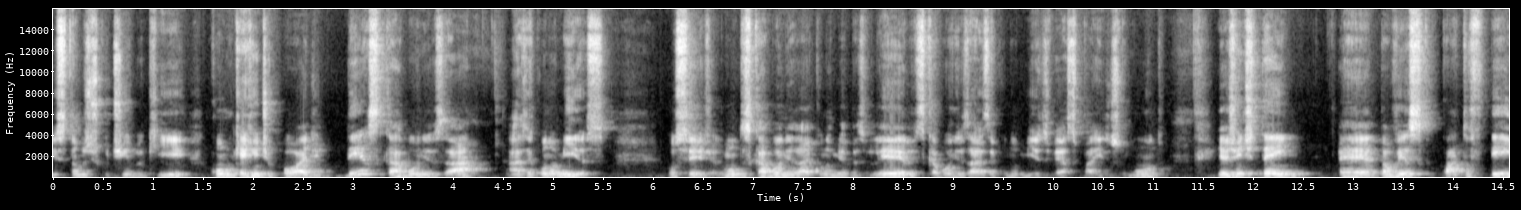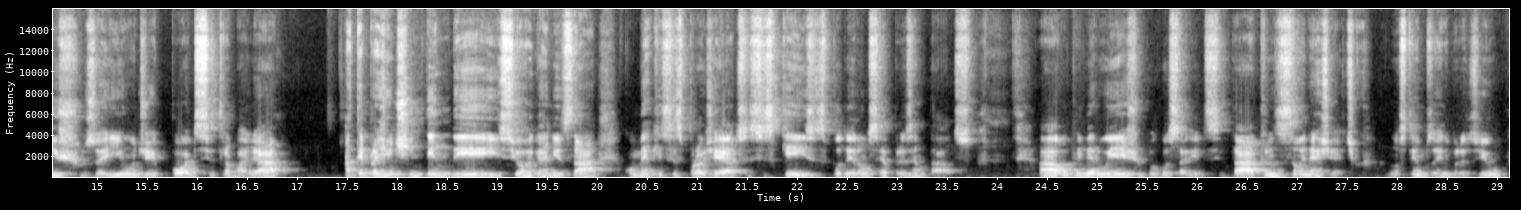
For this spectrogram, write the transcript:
estamos discutindo aqui, como que a gente pode descarbonizar as economias. Ou seja, vamos descarbonizar a economia brasileira, descarbonizar as economias de diversos países do mundo. E a gente tem, é, talvez, quatro eixos aí onde pode se trabalhar até para a gente entender e se organizar como é que esses projetos, esses cases poderão ser apresentados. Ah, o primeiro eixo que eu gostaria de citar é a transição energética. Nós temos aí no Brasil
